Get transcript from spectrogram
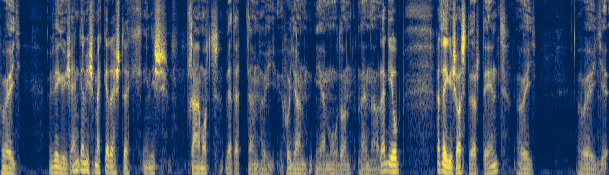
hogy végül is engem is megkerestek, én is számot vetettem, hogy hogyan, milyen módon lenne a legjobb. Hát végül is az történt, hogy, hogy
